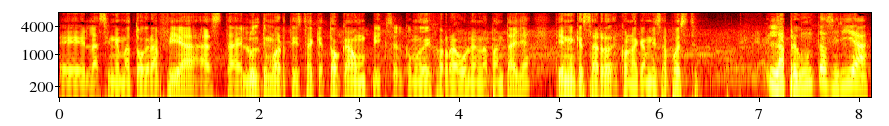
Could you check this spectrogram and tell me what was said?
eh, la cinematografía, hasta el último artista que toca un píxel, como dijo Raúl en la pantalla, tienen que estar con la camisa puesta. La pregunta sería,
